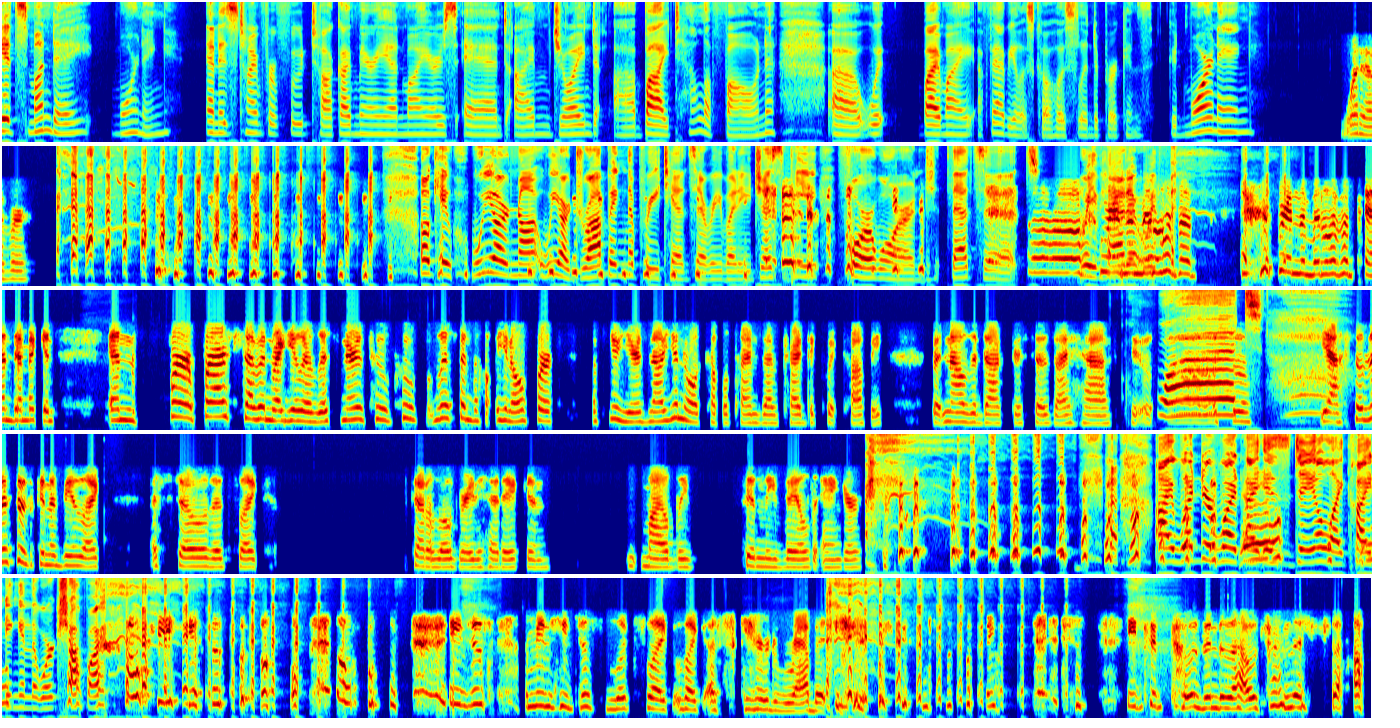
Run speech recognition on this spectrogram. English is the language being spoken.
It's Monday morning and it's time for Food Talk. I'm Merianne Myers and I'm joined uh, by telephone uh, w- by my fabulous co host, Linda Perkins. Good morning. Whatever. okay, we are not, we are dropping the pretense, everybody. Just be forewarned. That's it. Oh, We've we're had in the it middle with- of a we're in the middle of a pandemic and and for for our seven regular listeners who who've listened you know for a few years now you know a couple times I've tried to quit coffee but now the doctor says I have to Oh, What? so- yeah so this is going to be like a show that's like got a low grade headache and mildly thinly veiled anger I wonder what uh, is Dale like hiding in the workshop? He is. he just I mean he just looks like like a scared rabbit. he tiptoes into the house from the shop.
